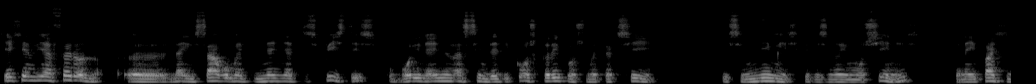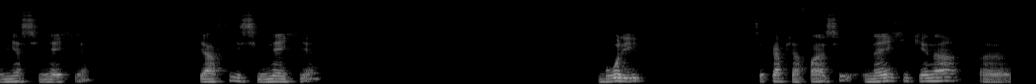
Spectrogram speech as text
Και έχει ενδιαφέρον ε, να εισάγουμε την έννοια της πίστης, που μπορεί να είναι ένας συνδετικός κρίκος μεταξύ της μνήμης και της νοημοσύνης, και να υπάρχει μια συνέχεια, και αυτή η συνέχεια μπορεί σε κάποια φάση να έχει και ένα ε,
